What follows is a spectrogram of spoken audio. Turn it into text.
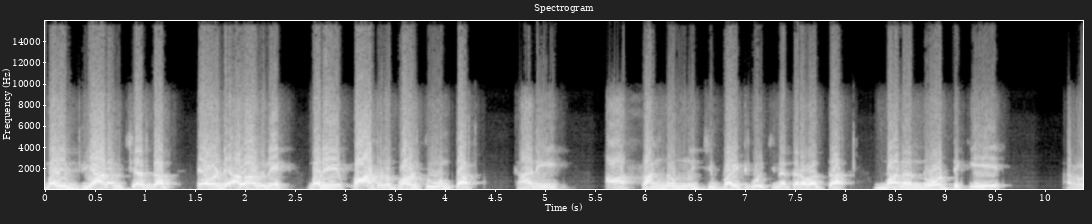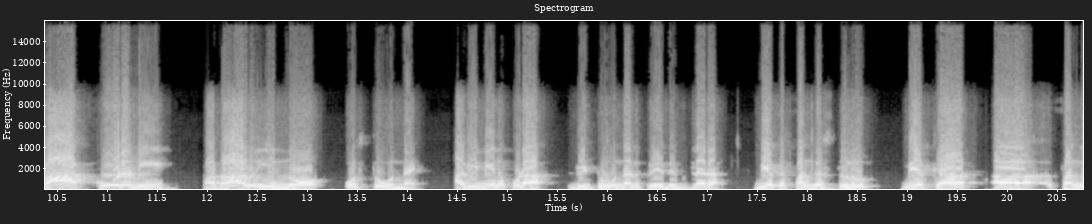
మరి ధ్యానం చేద్దాం. ఏమండి? అలాగనే మరి పాటలు పాడుతూ ఉంటాం. కానీ ఆ సంఘం నుంచి బయటకు వచ్చిన తర్వాత మన నోటికి రాకూడని పదాలు ఎన్నో వస్తూ ఉన్నాయి. అవి నేను కూడా వింటూ ఉన్నాను ప్రియదేమిట్లారా మీ యొక్క సంఘస్థులు మీ యొక్క ఆ సంఘ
